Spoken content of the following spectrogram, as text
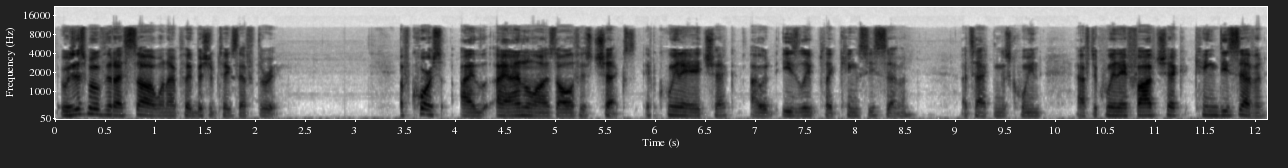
It was this move that I saw when I played bishop takes f3. Of course, I, I analyzed all of his checks. If queen a8 check, I would easily play king c7, attacking his queen. After queen a5 check, king d7,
